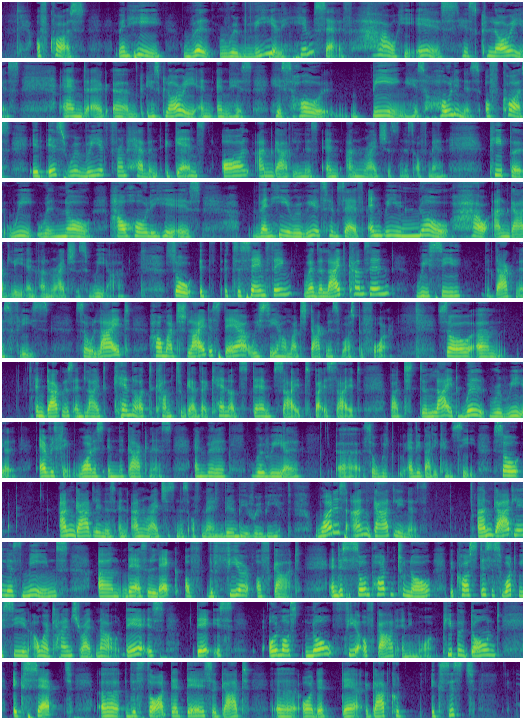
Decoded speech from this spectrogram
of course, when he will reveal himself, how he is, his glorious and uh, um, his glory and, and his his whole being, his holiness, of course, it is revealed from heaven against all ungodliness and unrighteousness of man. People, we will know how holy he is when he reveals himself and we know how ungodly and unrighteous we are. So it's, it's the same thing where the light comes in, we see the darkness flees. So, light, how much light is there, we see how much darkness was before. So, um, and darkness and light cannot come together, cannot stand side by side, but the light will reveal everything what is in the darkness and will reveal uh, so we everybody can see so ungodliness and unrighteousness of men will be revealed. What is ungodliness? Ungodliness means um, there is a lack of the fear of god. And this is so important to know because this is what we see in our times right now. There is there is almost no fear of God anymore. People don't accept uh, the thought that there is a God uh, or that there God could exist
